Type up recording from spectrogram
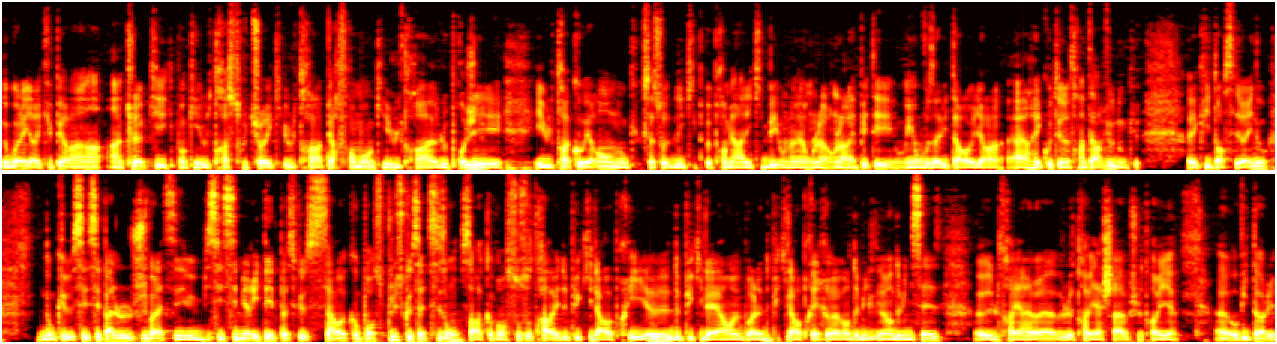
Donc voilà, il récupère un, club qui est, ultra structuré, qui est ultra performant, qui est ultra. Le projet mmh. est, ultra cohérent, donc que ce soit de l'équipe première à l'équipe B, on l'a répété et on vous invite à relire, à réécouter notre interview. Donc avec Victor Severino. Donc euh, c'est c'est pas le. je- Voilà, c'est mérité parce que ça récompense plus que cette saison, ça récompense son travail depuis qu'il a repris, euh, Mhm. depuis qu'il a, voilà, depuis qu'il a repris en, 2000 en 2016, euh, le travail à Rêve, le travail à Chaves, le travail euh, au Vittorio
